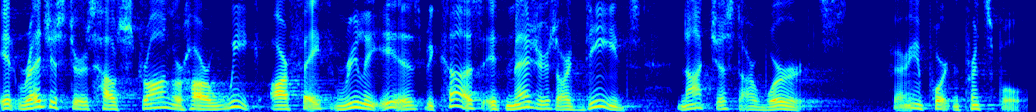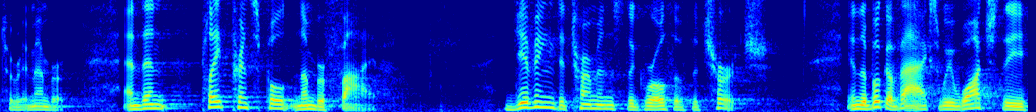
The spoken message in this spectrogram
It registers how strong or how weak our faith really is because it measures our deeds, not just our words. Very important principle to remember. And then plate principle number five. Giving determines the growth of the church. In the book of Acts, we watch the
